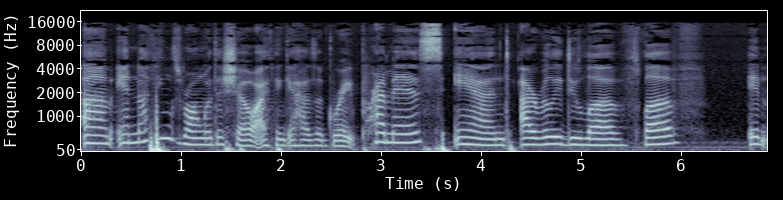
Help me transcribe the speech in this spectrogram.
Um, and nothing's wrong with the show. I think it has a great premise, and I really do love love in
